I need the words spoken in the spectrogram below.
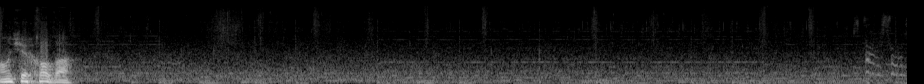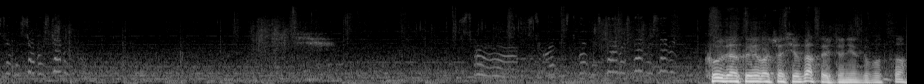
On się chowa. Kurde, jako chyba trzeba się zapiąć do niego, bo co?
